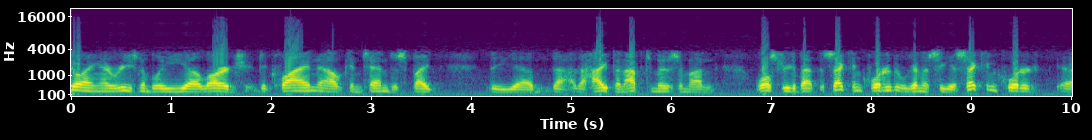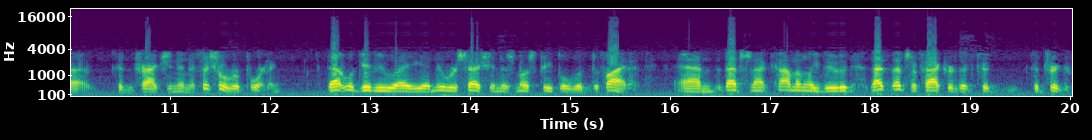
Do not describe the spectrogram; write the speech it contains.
showing a reasonably uh, large decline. I'll contend, despite the, uh, the, the hype and optimism on Wall Street about the second quarter, that we're going to see a second quarter uh, contraction in official reporting. That will give you a, a new recession, as most people would define it, and that's not commonly viewed. That that's a factor that could could trigger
